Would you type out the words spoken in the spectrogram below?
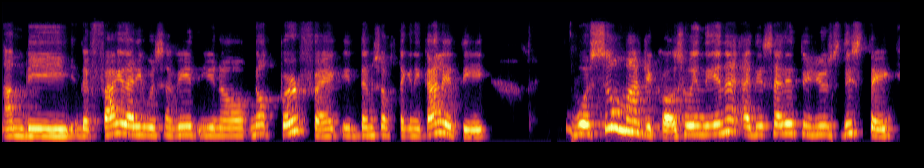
And the the fact that it was a bit you know not perfect in terms of technicality was so magical. So in the end i decided to use this take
